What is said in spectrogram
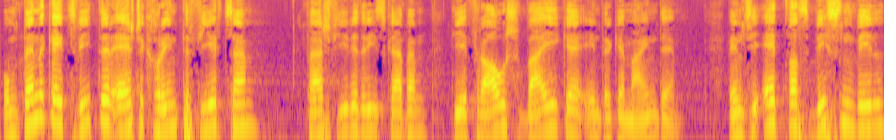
Und dann geht es weiter, 1. Korinther 14, Vers 34 eben, die Frau schweige in der Gemeinde. Wenn sie etwas wissen will,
